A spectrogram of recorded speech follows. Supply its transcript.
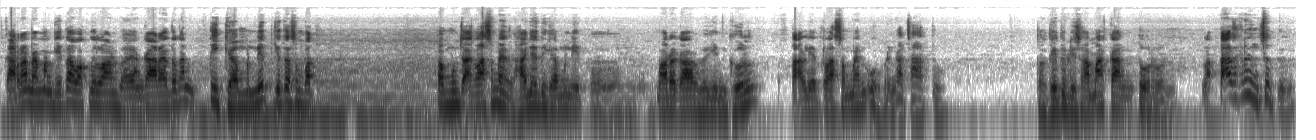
Karena memang kita waktu lawan Bayangkara itu kan tiga menit kita sempat pemuncak klasemen hanya tiga menit. Mereka bikin gol, tak lihat klasemen, uh peringkat satu. Begitu disamakan turun. Lah, tak screenshot itu.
